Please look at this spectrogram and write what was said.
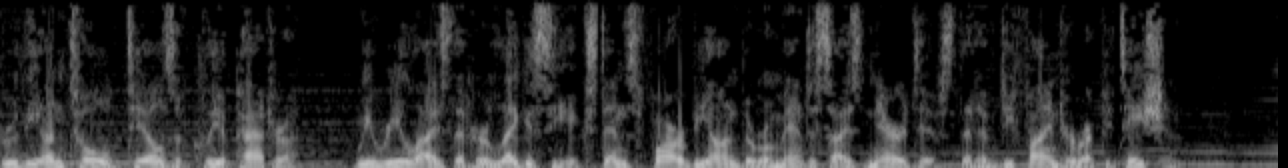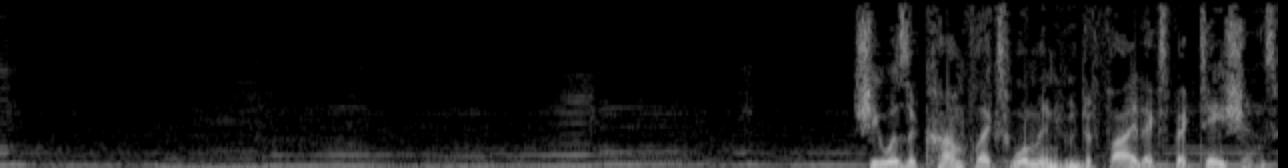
Through the untold tales of Cleopatra, we realize that her legacy extends far beyond the romanticized narratives that have defined her reputation. She was a complex woman who defied expectations,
